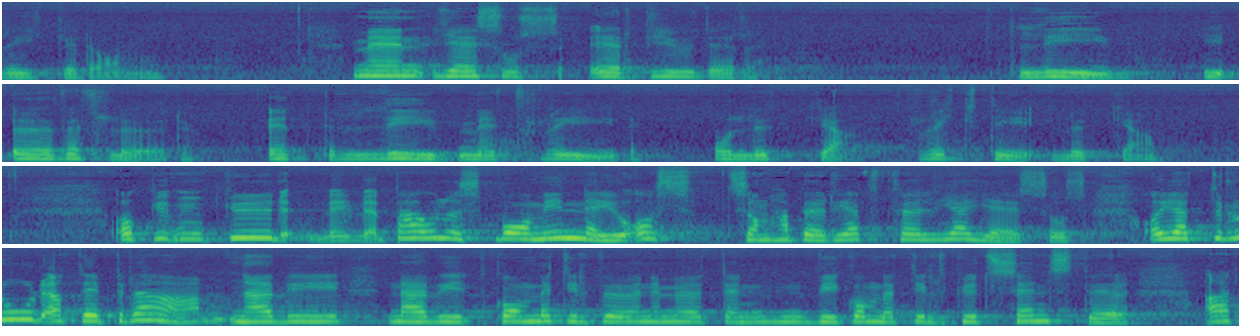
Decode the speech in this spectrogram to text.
rikedom. Men Jesus erbjuder liv i överflöd ett liv med frid och lycka, riktig lycka. Och Gud, Paulus påminner ju oss som har börjat följa Jesus. Och jag tror att det är bra när vi, när vi kommer till bönemöten, vi kommer till gudstjänster, att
